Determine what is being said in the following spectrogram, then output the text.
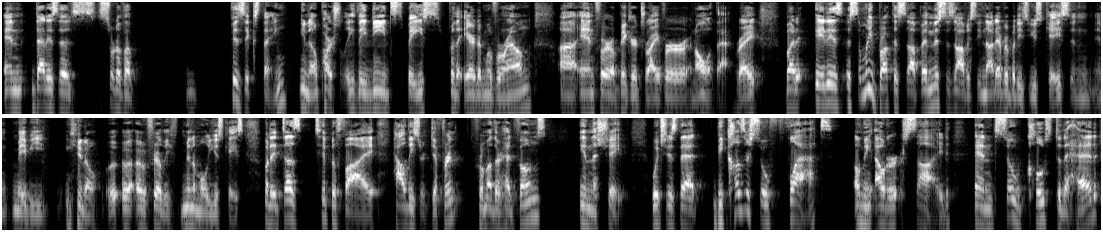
and that is a sort of a physics thing, you know, partially. They need space for the air to move around uh, and for a bigger driver and all of that, right? But it is, somebody brought this up, and this is obviously not everybody's use case and, and maybe, you know, a, a, fairly minimal use case, but it does typify how these are different from other headphones in the shape, which is that because they're so flat, on the outer side and so close to the head,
